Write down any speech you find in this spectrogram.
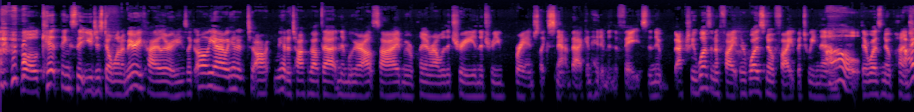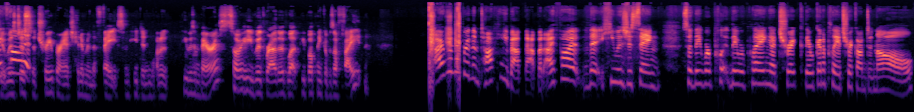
yeah. well, Kit thinks that you just don't want to marry Kyler, and he's like, "Oh yeah, we had to talk. We had to talk about that." And then we were outside, and we were playing around with a tree, and the tree branch like snapped back and hit him in the face. And it actually wasn't a fight. There was no fight between them. oh, There was no punch. I it was just a tree branch hit him in the face, and he didn't want to. He was embarrassed, so he would rather let people think it was a fight. I remember them talking about that, but I thought that he was just saying. So they were pl- they were playing a trick. They were going to play a trick on Donal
